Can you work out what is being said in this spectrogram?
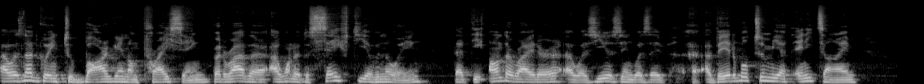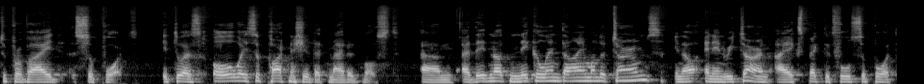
I was not going to bargain on pricing, but rather I wanted the safety of knowing that the underwriter I was using was a, available to me at any time to provide support. It was always a partnership that mattered most. Um, I did not nickel and dime on the terms, you know, and in return, I expected full support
